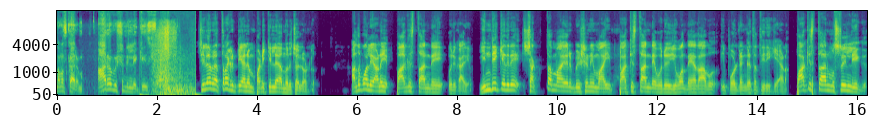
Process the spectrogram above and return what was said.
നമസ്കാരം. ആരോ വിഷനിലേക്ക് ചിലർ എത്ര കിട്ടിയാലും പഠിക്കില്ല എന്നൊരു ചൊല്ലുണ്ട്. അതുപോലെയാണ് പാകിസ്ഥാന്റെ ഒരു കാര്യം. ഇന്ത്യക്കെതിരെ ശക്തമായ ഒരു ഭീഷണിയുമായി പാകിസ്ഥാന്റെ ഒരു യുവ നേതാവ് ഇപ്പോൾ രംഗത്തെത്തിയിരിക്കുകയാണ്. പാകിസ്ഥാൻ മുസ്ലിം ലീഗ്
